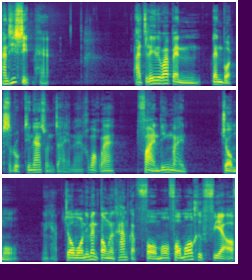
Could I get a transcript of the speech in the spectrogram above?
อันที่ 10ฮะอาจจะเรียกได้ว่าเป็นเป็นบทสรุปที่น่าสนใจนะเขาบอกว่า finding my JOMO นะครับ JOMO นี่มันตรงกันข้ามกับ FOMO FOMO คือ fear of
